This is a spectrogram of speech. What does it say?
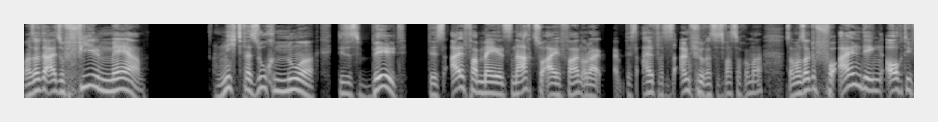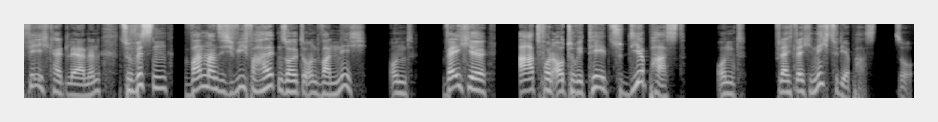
Man sollte also viel mehr nicht versuchen nur dieses Bild des Alpha-Males nachzueifern oder äh, des Alphas, des Anführers, des was auch immer, sondern man sollte vor allen Dingen auch die Fähigkeit lernen, zu wissen, wann man sich wie verhalten sollte und wann nicht. Und welche Art von Autorität zu dir passt und vielleicht welche nicht zu dir passt. So.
